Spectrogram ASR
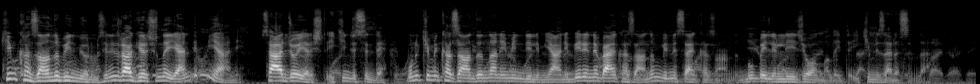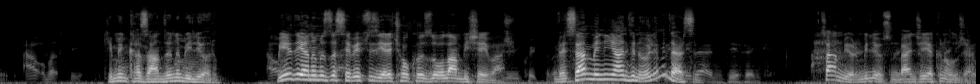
Kim kazandı bilmiyorum. Seni drag yarışında yendim mi yani? Sergio yarıştı ikincisinde. Bunu kimin kazandığından emin değilim. Yani birini ben kazandım, birini sen kazandın. Bu belirleyici olmalıydı ikimiz arasında. Kimin kazandığını biliyorum. Bir de yanımızda sebepsiz yere çok hızlı olan bir şey var. Ve sen beni yendin öyle mi dersin? Sanmıyorum biliyorsun bence yakın olacak.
